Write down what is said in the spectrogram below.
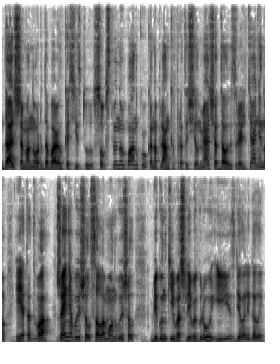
Дальше Манор добавил к ассисту собственную банку, Коноплянка протащил мяч, отдал израильтянину, и это два. Женя вышел, Соломон вышел, бегунки вошли в игру и сделали голы.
